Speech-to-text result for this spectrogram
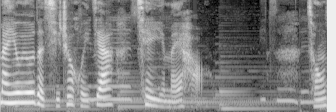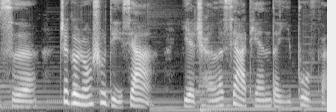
慢悠悠的骑车回家，惬意美好。从此，这个榕树底下也成了夏天的一部分。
